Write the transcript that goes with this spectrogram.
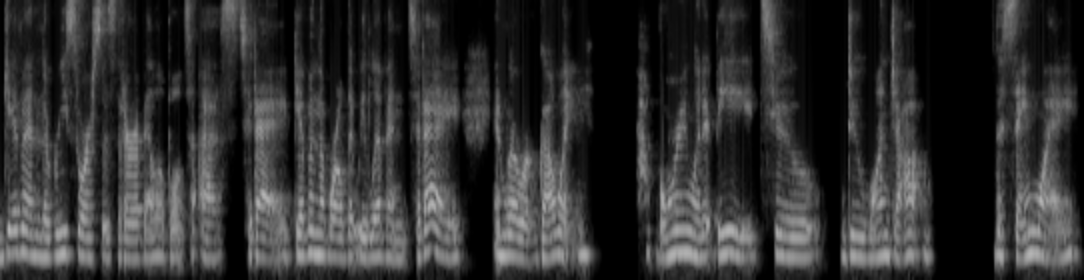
given the resources that are available to us today, given the world that we live in today and where we're going? How boring would it be to do one job the same way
